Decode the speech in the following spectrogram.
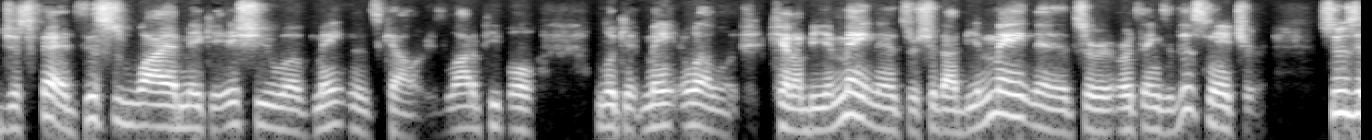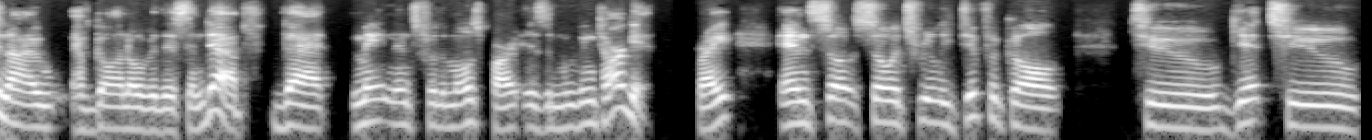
just fed this is why i make an issue of maintenance calories a lot of people look at main well can i be in maintenance or should i be in maintenance or, or things of this nature Susan and I have gone over this in depth that maintenance for the most part is a moving target, right? And so so it's really difficult to get to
